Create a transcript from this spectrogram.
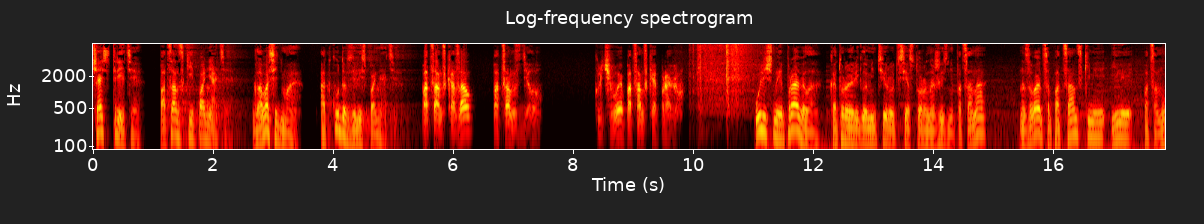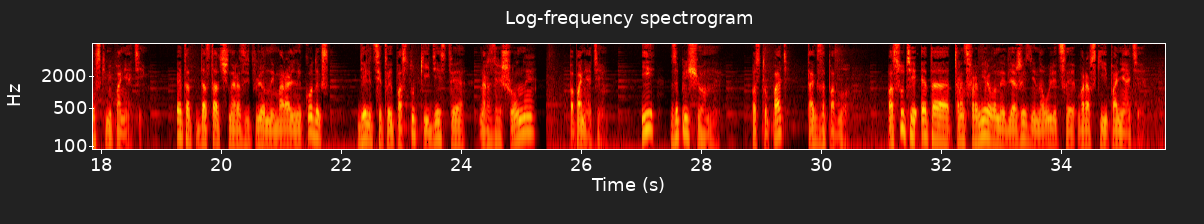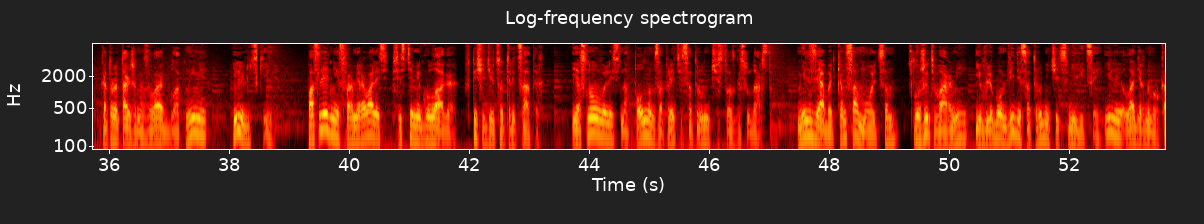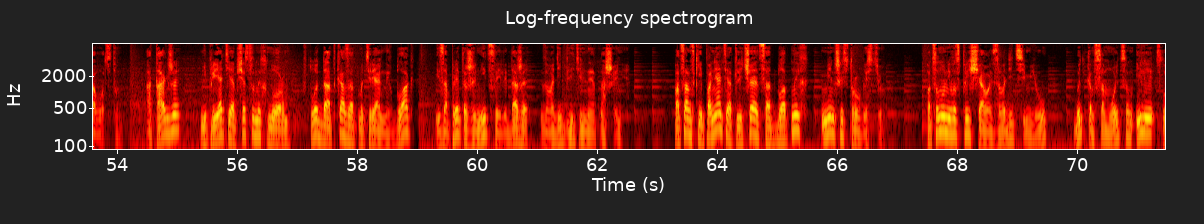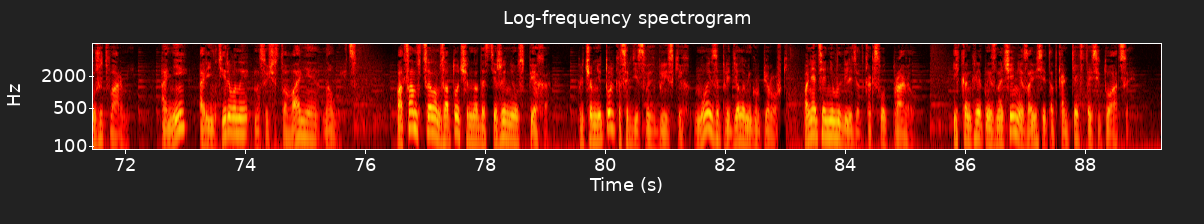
Часть третья. Пацанские понятия. Глава седьмая. Откуда взялись понятия? Пацан сказал, пацан сделал. Ключевое пацанское правило. Уличные правила, которые регламентируют все стороны жизни пацана, называются пацанскими или пацановскими понятиями. Этот достаточно разветвленный моральный кодекс делит все твои поступки и действия на разрешенные, по понятиям, и запрещенные, поступать так западло. По сути, это трансформированные для жизни на улице воровские понятия, которые также называют блатными или людскими. Последние сформировались в системе ГУЛАГа в 1930-х и основывались на полном запрете сотрудничества с государством. Нельзя быть комсомольцем, служить в армии и в любом виде сотрудничать с милицией или лагерным руководством, а также неприятие общественных норм, вплоть до отказа от материальных благ и запрета жениться или даже заводить длительные отношения. Пацанские понятия отличаются от блатных меньшей строгостью. Пацану не воспрещалось заводить семью, быть комсомольцем или служить в армии. Они ориентированы на существование на улице. Пацан в целом заточен на достижение успеха, причем не только среди своих близких, но и за пределами группировки. Понятия не выглядят как свод правил. Их конкретное значение зависит от контекста и ситуации.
